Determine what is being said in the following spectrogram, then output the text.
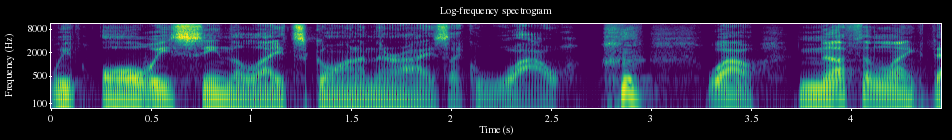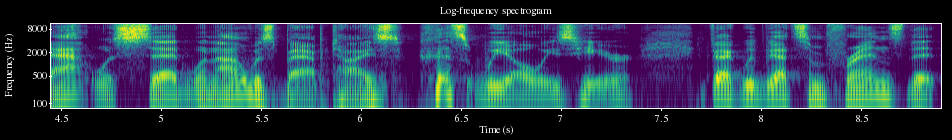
we've always seen the lights go on in their eyes like, wow, wow, nothing like that was said when I was baptized. That's what we always hear. In fact, we've got some friends that,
